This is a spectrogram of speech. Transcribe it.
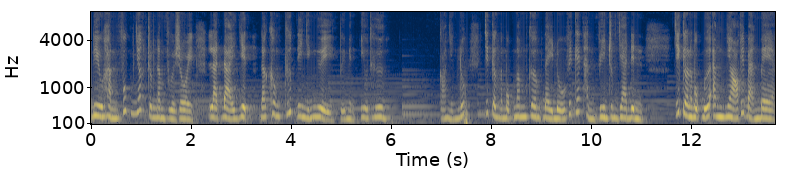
điều hạnh phúc nhất trong năm vừa rồi là đại dịch đã không cướp đi những người tụi mình yêu thương. Có những lúc chỉ cần là một mâm cơm đầy đủ với các thành viên trong gia đình, chỉ cần là một bữa ăn nhỏ với bạn bè,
